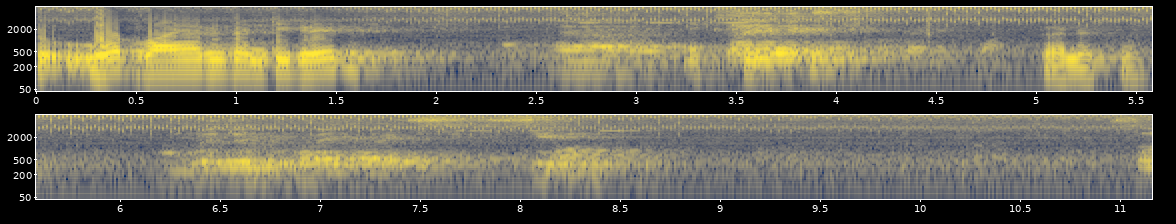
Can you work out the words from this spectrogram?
So what wire is antegrade? Uh, next one. Next one. I'm going to C1. So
